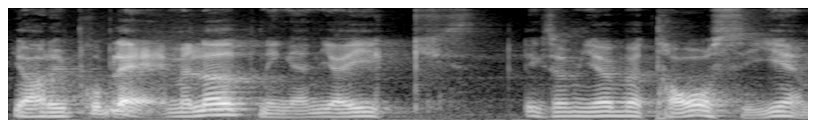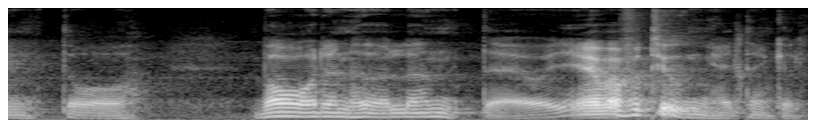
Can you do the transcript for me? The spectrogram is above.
jag hade ju problem med löpningen. Jag gick liksom, jag var trasig jämt och vaden höll inte. Och jag var för tung helt enkelt.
